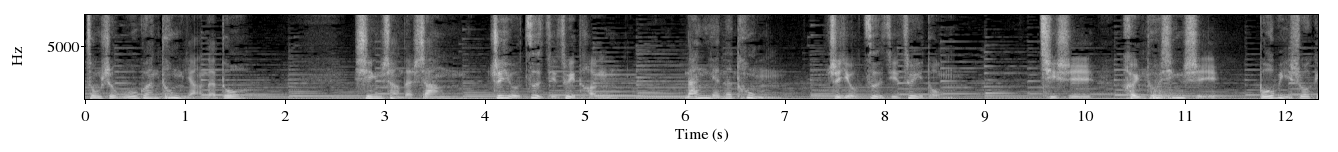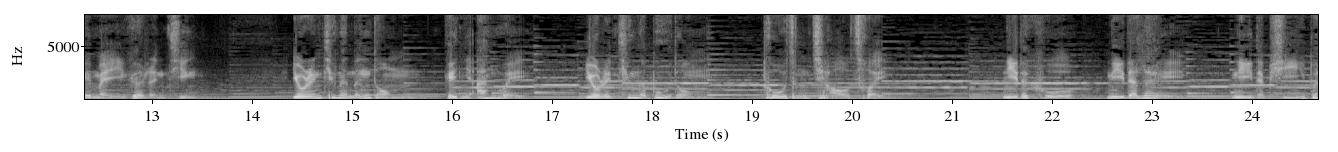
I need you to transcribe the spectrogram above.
总是无关痛痒的多。心上的伤，只有自己最疼；难言的痛，只有自己最懂。其实很多心事，不必说给每一个人听。有人听了能懂，给你安慰；有人听了不懂，徒增憔悴。你的苦，你的累，你的疲惫，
